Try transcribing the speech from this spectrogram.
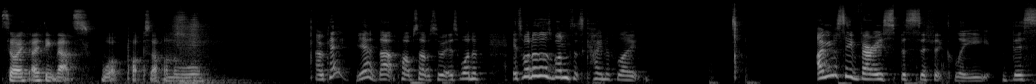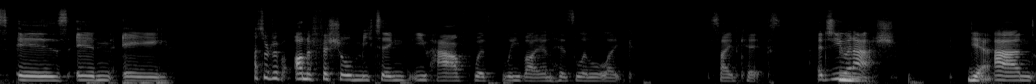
so I, I think that's what pops up on the wall. Okay, yeah, that pops up. So it's one of it's one of those ones that's kind of like I'm gonna say very specifically, this is in a a sort of unofficial meeting that you have with Levi and his little like sidekicks. It's you and Hmm. Ash. Yeah. And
